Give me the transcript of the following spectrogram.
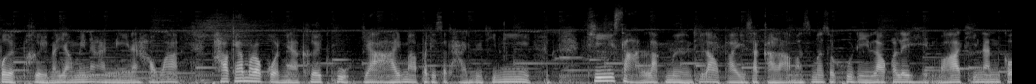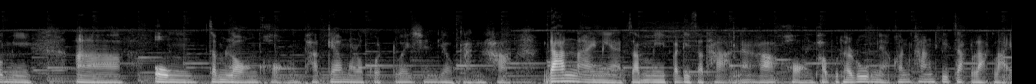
เปิดเผยมายังไม่นานนี้นะคะว่าพระแก้วมรกตเนี่ยเคยถูกย้ายมาประดิษฐานอยู่ที่นี่ที่ศาลหลักเมืองที่เราไปสักการะมาเมื่อสักครู่นี้เราก็เลยเห็นว่าที่นั่นก็มีอองค์จำลองของพระแก้วมรกตด้วยเช่นเดียวกันค่ะ ด้านในเนี่ยจะมีประดิษฐานนะคะของพระพุทธรูปเนี่ยค่อนข้างที่จะหลากหลาย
